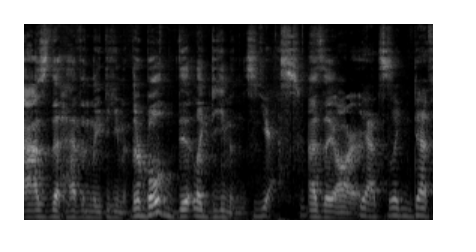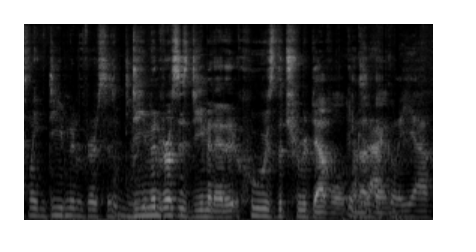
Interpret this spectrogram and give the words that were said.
as the heavenly demon. They're both de- like demons yes, as they are. yeah, it's like definitely demon versus demon. Demon versus demon, and who's the true devil kind of Exactly. Yeah.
